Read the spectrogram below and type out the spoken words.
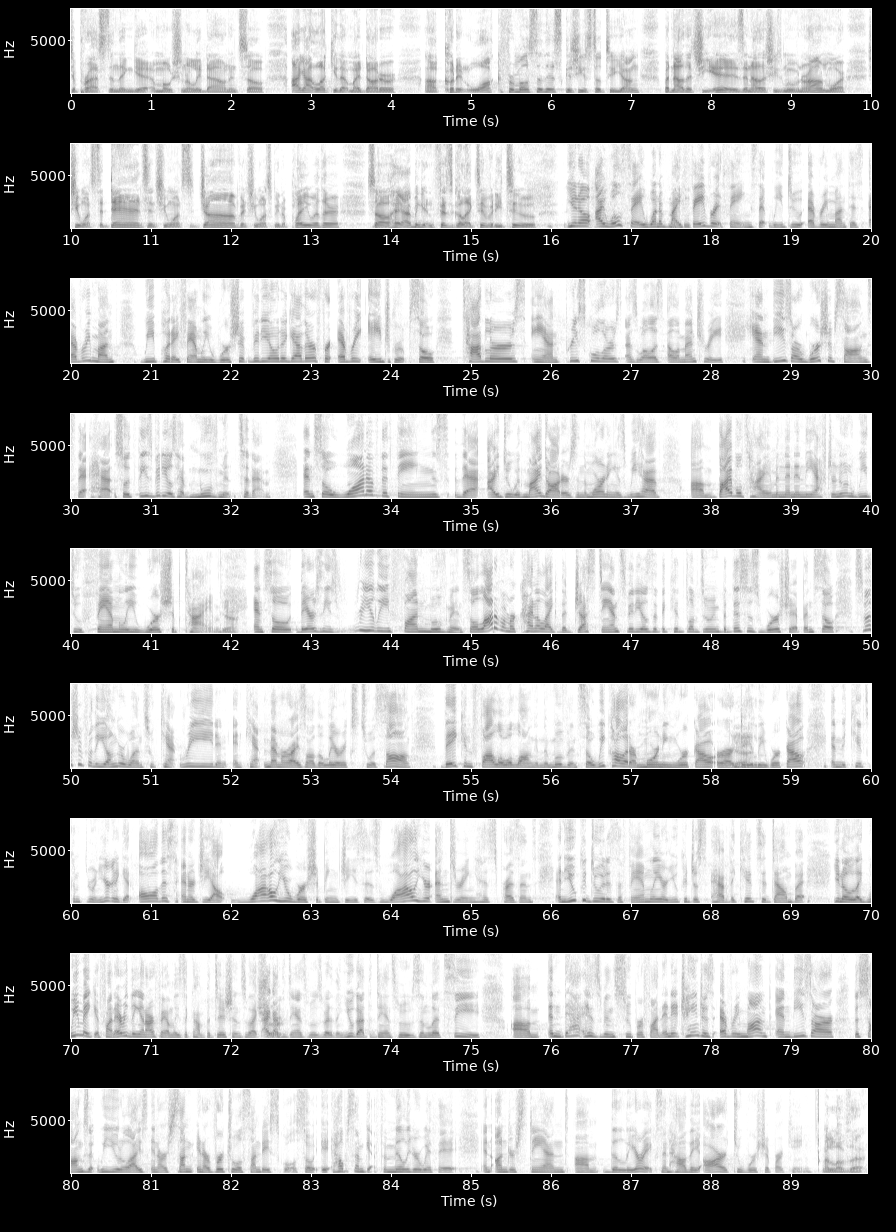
depressed and they can get emotionally down. And so I got lucky that my daughter uh, couldn't walk for most of this because she's still too young. But now that she is, and now that she's moving around more, she wants to dance and she wants to jump and she wants me to play with her. So hey, I've been getting physical activity too. You know, I will say one of my favorite things that we do every month is every month we put a family worship video together for every age group. So toddlers and preschoolers as well as elementary. And these are worship songs that have so these videos have movement to them. And so one of the things that I do with my daughters in the morning is we have um, Bible time, and then in the afternoon we do family worship time. Yeah. And so there's these really fun movements. So a lot of them are kind of like the just dance videos that the kids love doing, but this is worship. And so, especially for the younger ones who can't read and, and can't memorize all the lyrics to a song, they can follow along in the movement. So we call it our morning workout or our Yeah. daily workout. And the kids come through and you're going to get all this energy out while you're worshiping Jesus, while you're entering his presence. And you could do it as a family or you could just have the kids sit down. But, you know, like we make it fun. Everything in our family is a competition. So, like, I got the dance moves better than you got the dance moves, and let's see. Um, and that has been super fun. And it changes every month. And these are the songs that we utilize in our sun in our virtual Sunday school. So it helps them get familiar with it and understand um, the lyrics and how they are to worship our King. I love that.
